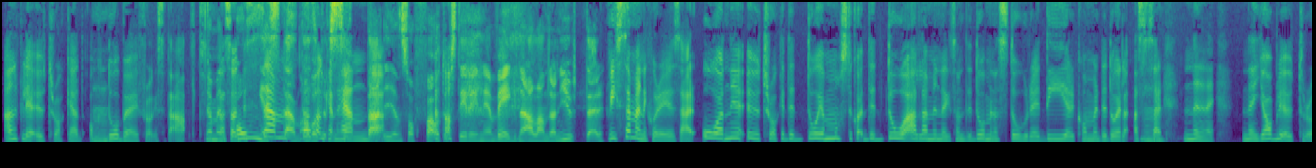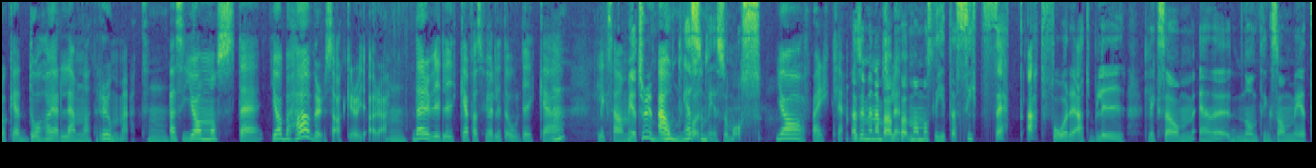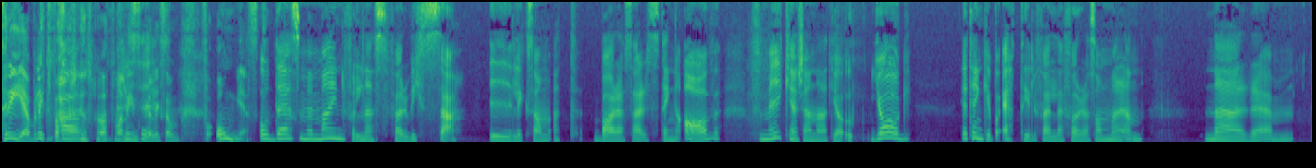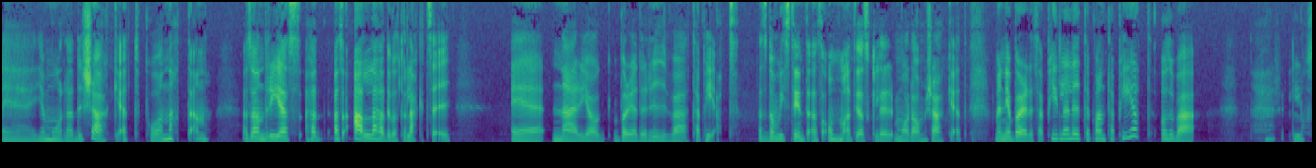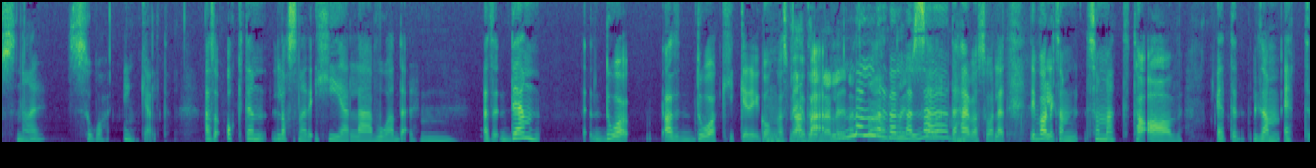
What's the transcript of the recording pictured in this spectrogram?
annars blir jag uttråkad och då börjar jag ifrågasätta allt. Ja, men Alltså, ångesten av att typ kan sitta hända. i en soffa och typ stirra in i en vägg när alla andra njuter. Vissa människor är ju så här, åh när jag är uttråkad, det är då jag måste, det är då alla mina, liksom, det är då mina stora idéer kommer. Det är då jag, alltså så här, nej, nej, nej. När jag blir uttråkad, då har jag lämnat rummet. Alltså jag måste, jag behöver saker att göra. Där är vi lika fast vi har lite olika liksom, Men jag tror det är många output. som är som oss. Ja, verkligen. Alltså jag menar bara man måste hitta sitt sätt att få det att bli liksom, eh, någonting som är trevligt för Ja, en och att man inte precis. liksom får ångest. Och det som är mindfulness för vissa i liksom att bara så stänga av. För mig kan jag känna att jag... Upp, jag, jag tänker på ett tillfälle förra sommaren när ehm, eh, jag målade köket på natten. Alltså Andreas, hade, alltså alla hade gått och lagt sig eh, när jag började riva tapet Alltså, de visste inte ens om att jag skulle måla om köket. Men jag började så här, pilla lite på en tapet och så bara... Det här lossnar så enkelt. Alltså, och den lossnade i hela vådor. Alltså, den... Då, alltså, då kickar det igång hos mig. Jag bara, la. Det här var så lätt. Det var liksom som att ta av ett, liksom, ett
